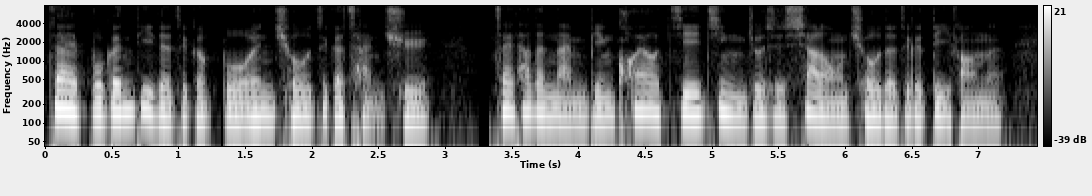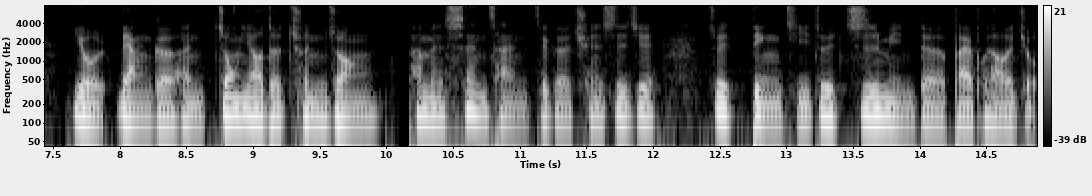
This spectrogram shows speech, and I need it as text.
在勃艮第的这个伯恩丘这个产区，在它的南边快要接近就是夏隆丘的这个地方呢，有两个很重要的村庄，他们盛产这个全世界最顶级、最知名的白葡萄酒。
